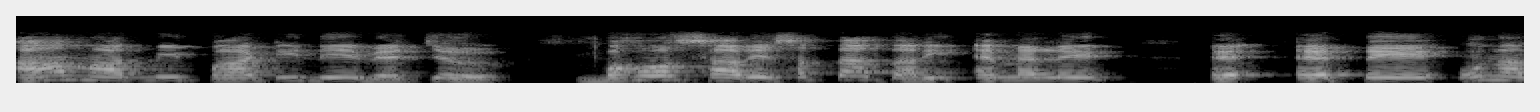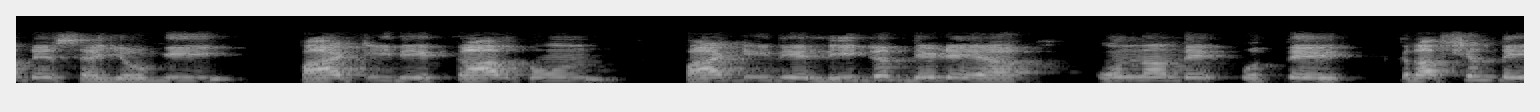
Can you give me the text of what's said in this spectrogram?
ਆਮ ਆਦਮੀ ਪਾਰਟੀ ਦੇ ਵਿੱਚ ਬਹੁਤ ਸਾਰੇ ਸੱਤਾਧਾਰੀ ਐਮਐਲਏ ਤੇ ਉਹਨਾਂ ਦੇ ਸਹਿਯੋਗੀ ਪਾਰਟੀ ਦੇ ਕਾਰਕੁਨ, ਪਾਰਟੀ ਦੇ ਲੀਡਰ ਜਿਹੜੇ ਆ, ਉਹਨਾਂ ਦੇ ਉੱਤੇ ਕਰਪਸ਼ਨ ਦੇ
